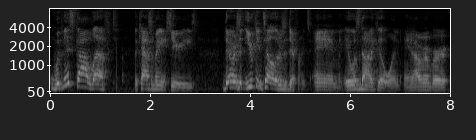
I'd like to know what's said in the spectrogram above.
when this guy left the Castlevania series, there was a, you can tell there was a difference, and it was not a good one. And I remember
